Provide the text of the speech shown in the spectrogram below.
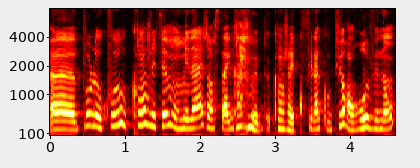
euh, pour le coup, quand j'ai fait mon ménage Instagram, quand j'ai fait la coupure en revenant,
